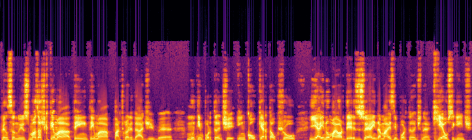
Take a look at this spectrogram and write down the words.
pensando nisso. Mas acho que tem uma, tem, tem uma particularidade é, muito importante em qualquer talk show, e aí no maior deles isso é ainda mais importante, né? Que é o seguinte.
